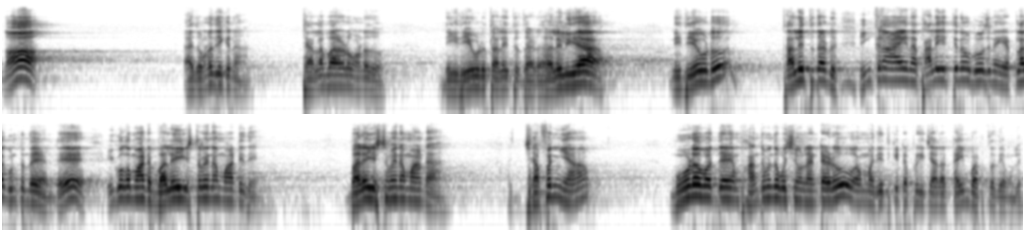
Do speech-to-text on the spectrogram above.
నా. అది ఉండదు ఇకన తెల్లబారడం ఉండదు. నీ దేవుడు తలెత్తుతాడు. హలలియా నీ దేవుడు తలెత్తుతాడు. ఇంకా ఆయన తల ఎత్తిన రోజున ఎట్లాగుంటుంది అంటే ఇంకొక మాట భలే ఇష్టమైన మాట ఇది. భలే ఇష్టమైన మాట. జఫన్య మూడవ అధ్యాయం పంతొమ్మిదో విషయంలో అంటాడు అమ్మ అది ఎతికేటప్పటికి చాలా టైం పడుతుంది ఏమలే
